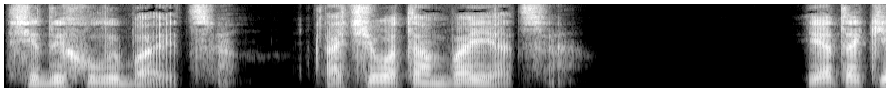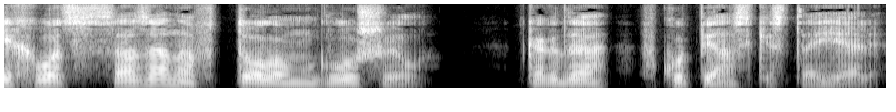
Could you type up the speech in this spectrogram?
Седых улыбается. А чего там бояться? Я таких вот сазанов толом глушил, когда в Купянске стояли.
